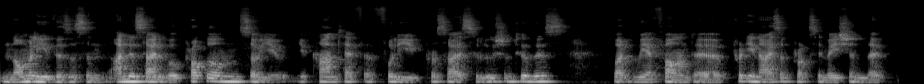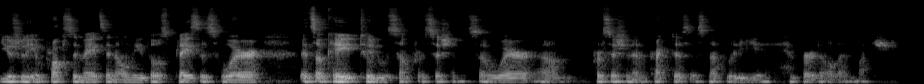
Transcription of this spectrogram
normally this is an undecidable problem, so you, you can't have a fully precise solution to this, but we have found a pretty nice approximation that usually approximates in only those places where it's okay to lose some precision, so where um, precision in practice is not really hampered all that much.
